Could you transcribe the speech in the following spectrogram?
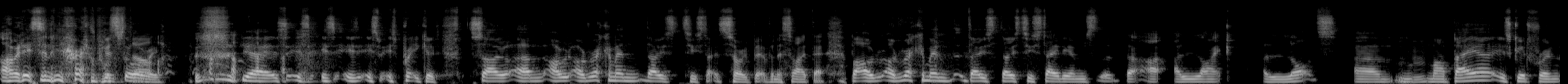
Oh, it is an incredible story. yeah, it's it's, it's it's, it's, pretty good. So um, I, would, I would recommend those two. Sta- Sorry, bit of an aside there, but I would, I'd recommend those those two stadiums that, that I, I like a lot. Um, mm-hmm. Marbella is good for an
